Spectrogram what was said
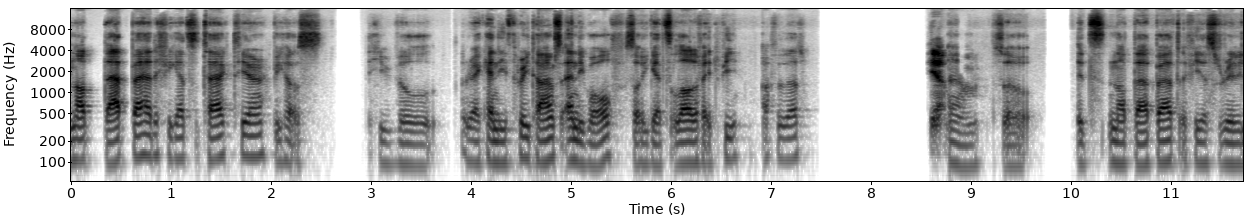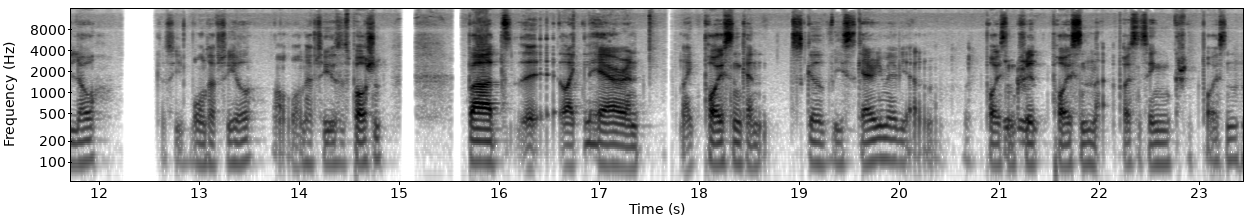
not that bad if he gets attacked here because he will rare candy three times and evolve, so he gets a lot of HP after that. Yeah. Um. So it's not that bad if he is really low, because he won't have to heal or won't have to use his potion. But uh, like lair and like poison can still be scary. Maybe I don't know. Like poison Mhm. crit, poison, poison thing, crit poison.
